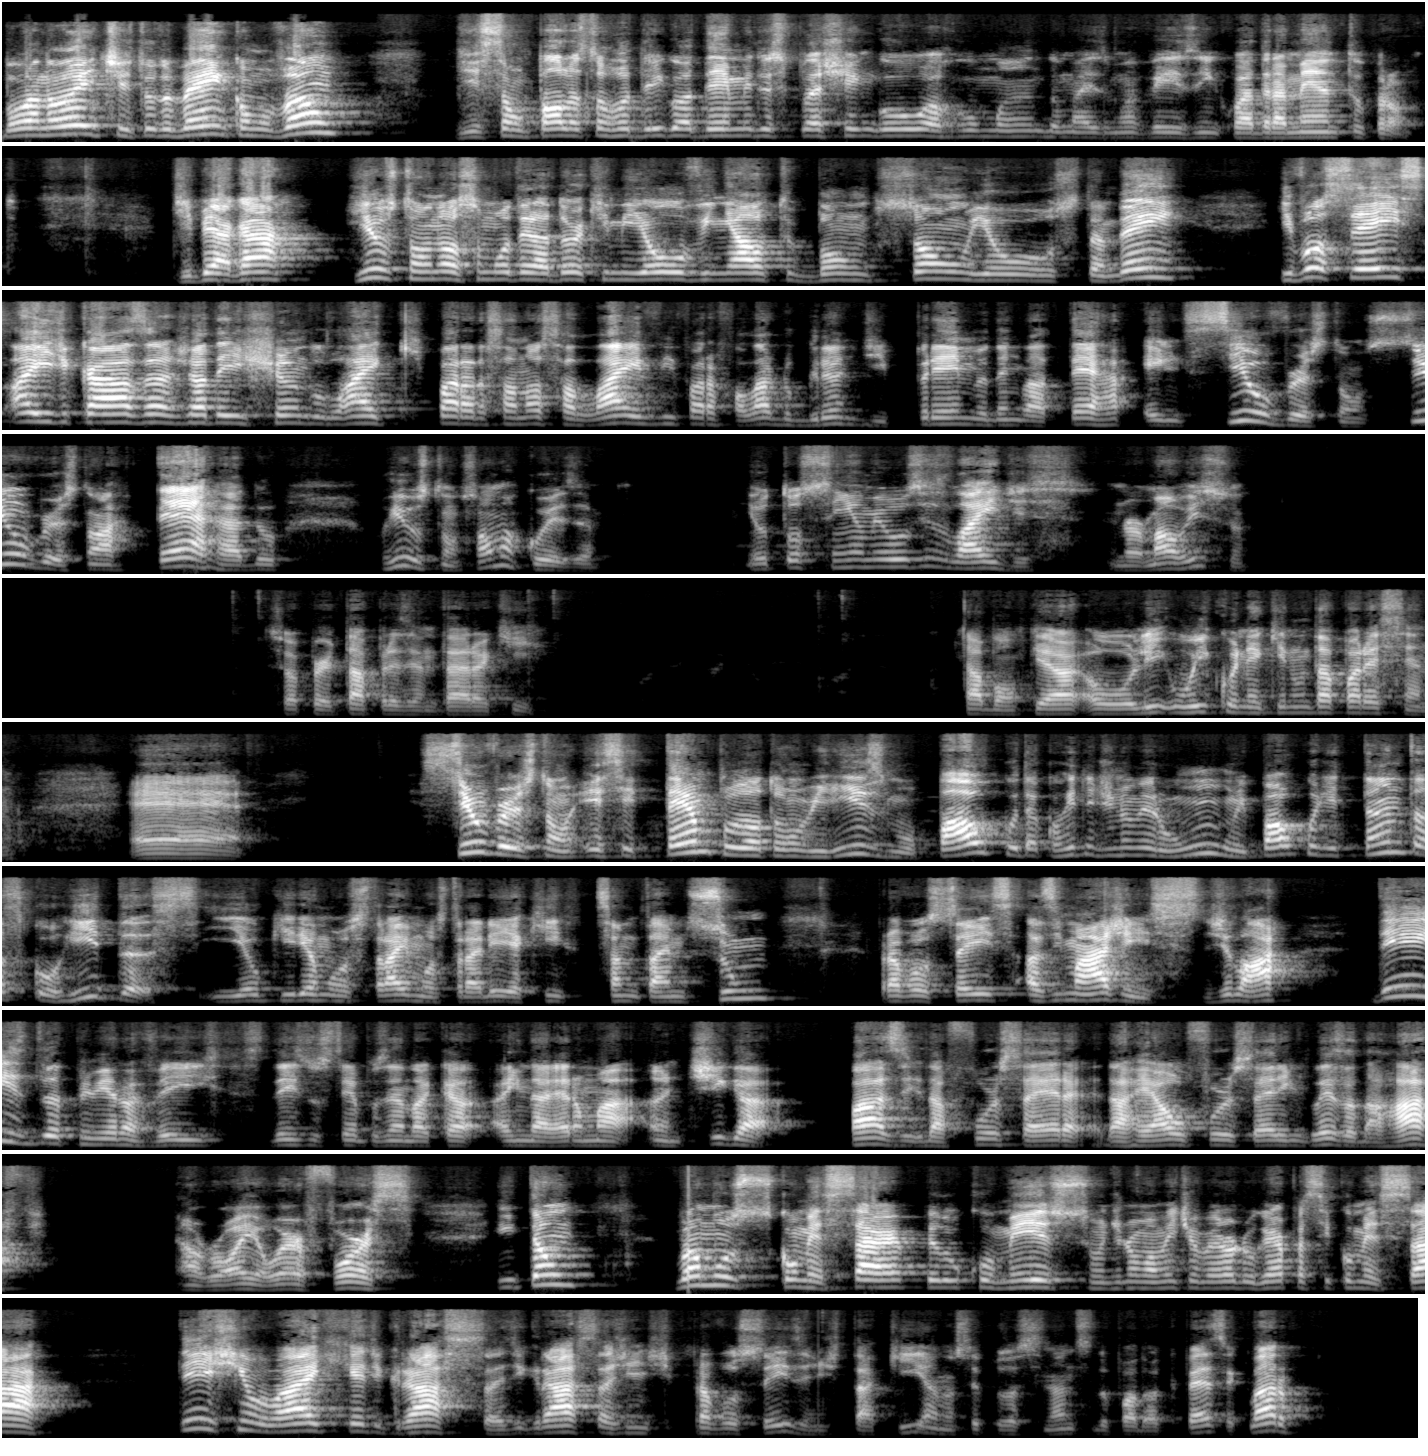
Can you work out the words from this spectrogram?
Boa noite, tudo bem? Como vão? De São Paulo, eu sou Rodrigo Ademi do Splash and Go, arrumando mais uma vez o enquadramento, pronto. De BH, Houston, nosso moderador que me ouve em alto bom som e ouço também. E vocês aí de casa, já deixando o like para essa nossa live para falar do Grande Prêmio da Inglaterra em Silverstone. Silverstone, a terra do Houston. Só uma coisa, eu tô sem os meus slides. Normal isso? Se eu apertar apresentar aqui. Tá bom, porque o, ícone aqui não está aparecendo. É, Silverstone, esse templo do automobilismo, palco da corrida de número 1 um, e palco de tantas corridas, e eu queria mostrar e mostrarei aqui sometime soon para vocês as imagens de lá, desde a primeira vez, desde os tempos ainda, ainda era uma antiga base da Força Aérea, da Real Força Aérea Inglesa, da RAF, a Royal Air Force, então, vamos começar pelo começo, onde normalmente é o melhor lugar para se começar. Deixem o like, que é de graça. É de graça a gente para vocês, a gente está aqui, a não ser para os assinantes do Paddock Pass, é claro.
